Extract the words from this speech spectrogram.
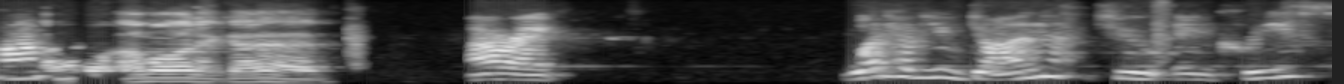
Tom? I'm on it. Go ahead. All right. What have you done to increase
